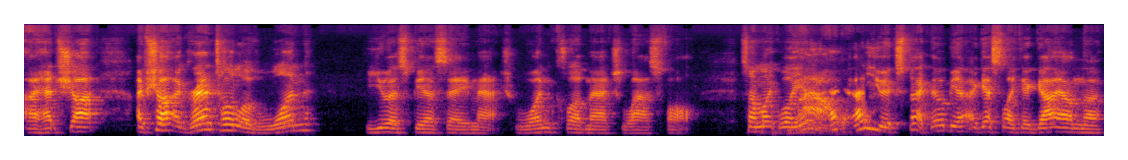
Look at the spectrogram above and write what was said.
I had shot I've shot a grand total of one USPSA match, one club match last fall. So I'm like, well, wow. yeah, how, how, do you expect? That would be, I guess, like a guy on the,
